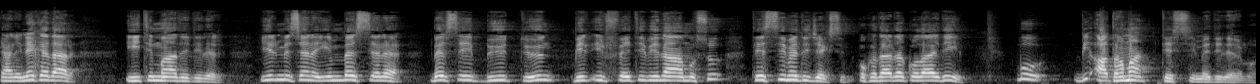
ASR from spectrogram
Yani ne kadar itimat edilir. 20 sene 25 sene besleyip büyüttüğün bir iffeti bir namusu teslim edeceksin. O kadar da kolay değil. Bu bir adama teslim edilir bu.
